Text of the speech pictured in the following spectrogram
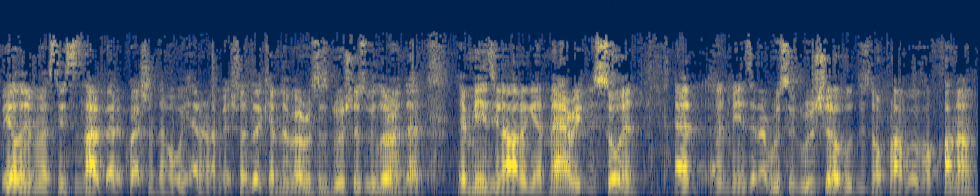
This is not a better question than what we had in our Mishnah. The Kemne Varusas Grushas, we learned that it means you're not to get married, Nisuin, and it means an Arusa Grusha, who there's no problem with Havchana,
